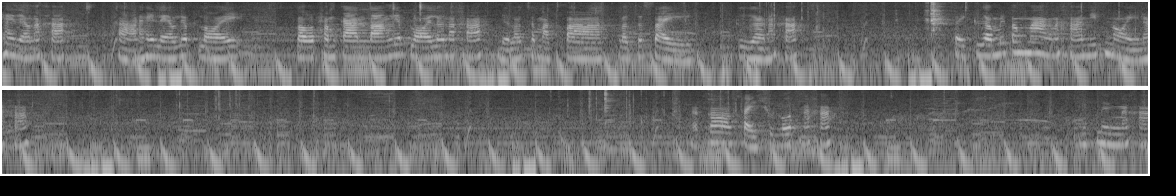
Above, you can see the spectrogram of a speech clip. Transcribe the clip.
ให้แล้วนะคะขาให้แล้วเรียบร้อย เราทำการล้างเรียบร้อยแล้วนะคะ เดี๋ยวเราจะหมักปลา เราจะใส่เกลือนะคะ ใส่เกลือไม่ต้องมากนะคะ นิดหน่อยนะคะ แล้วก็ใส่ชูรสนะคะ นิดนึงนะคะ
